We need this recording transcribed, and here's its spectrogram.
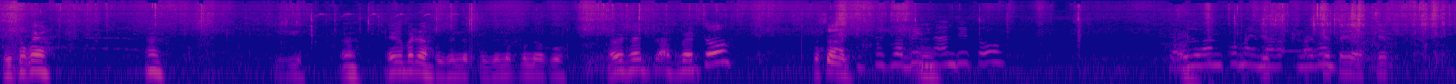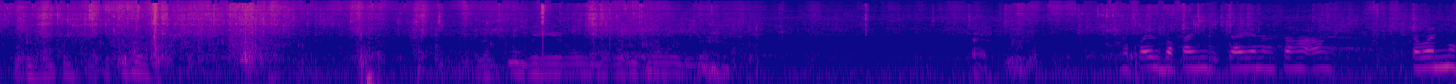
Dito kayo. Hmm. Sige. Ah, ayun ba daw? Maghanap, maghanap muna ako. Ano sa taas ba? Ito, Nasaan? ito sabi na andito oh. Sa uluhan ko may mar- meron. tayo, akyat. Rafael, baka hindi kaya ng sanga ang tawan mo.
